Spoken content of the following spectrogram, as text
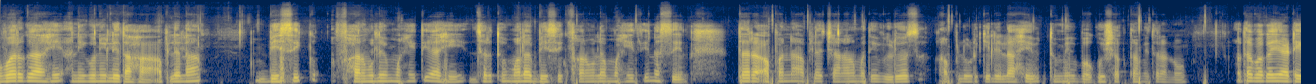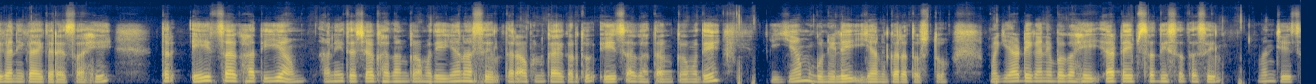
वर्ग आहे आणि गुणिले दहा. आपल्याला बेसिक फॉर्म्युले माहिती आहे. जर तुम्हाला बेसिक फॉर्म्युला माहिती नसेल तर आपण आपल्या चॅनलमध्ये व्हिडिओज अपलोड केलेला आहे तुम्ही बघू शकता मित्रांनो. आता बघा या ठिकाणी काय करायचं आहे? तर एचा घात यम आणि त्याच्या घातांकामध्ये यन असेल तर आपण काय करतो? एचा घातांकामध्ये यम गुणिले यन करत असतो. मग या ठिकाणी बघा हे या टाईपचं दिसत असेल. म्हणजेच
